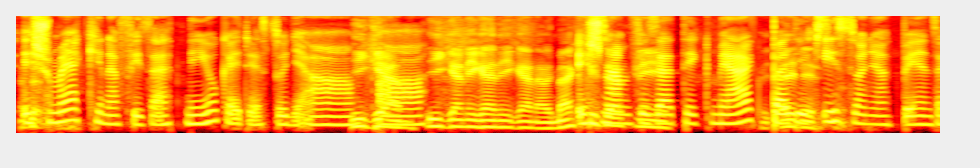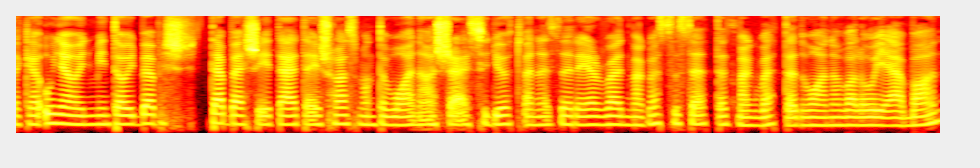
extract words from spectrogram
és meg kéne fizetniük, egyrészt ugye a, igen, a igen, igen, igen, hogy és nem fizetik meg, hogy pedig egyrészt- iszonyat pénzeket, ugyanúgy, mint ahogy bes, te besétáltál, és ha azt mondta volna a srác, hogy 50 ezerért vedd meg azt a szettet, megvetted volna valójában.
